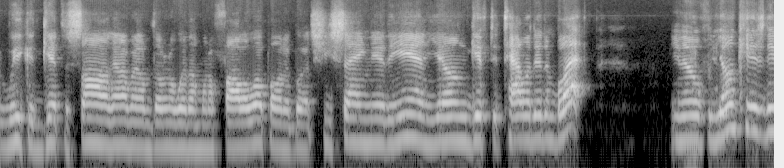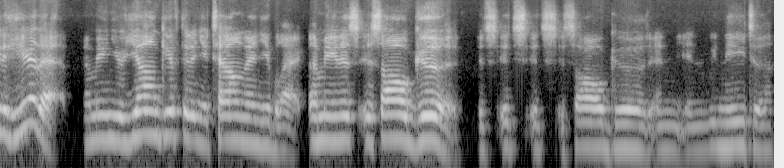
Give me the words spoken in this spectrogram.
we could get the song. I don't, know whether I'm going to follow up on it, but she sang near the end, young, gifted, talented, and black. You know, for young kids need to hear that. I mean, you're young, gifted, and you're talented, and you're black. I mean, it's it's all good. It's it's it's it's all good, and and we need to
